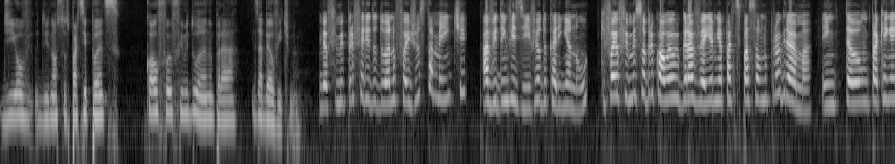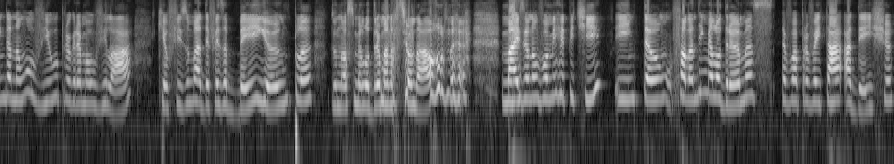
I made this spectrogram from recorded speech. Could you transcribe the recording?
de, de nossos participantes. Qual foi o filme do ano para Isabel Wittmann? Meu filme preferido do ano foi justamente A Vida Invisível, do Carinha Nu, que foi o filme sobre o qual eu gravei a minha participação no programa. Então, pra quem ainda não ouviu o programa Ouvi Lá, que eu fiz uma defesa bem ampla do nosso melodrama nacional, né? Mas eu não vou me repetir. E então, falando em melodramas, eu vou aproveitar a deixa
